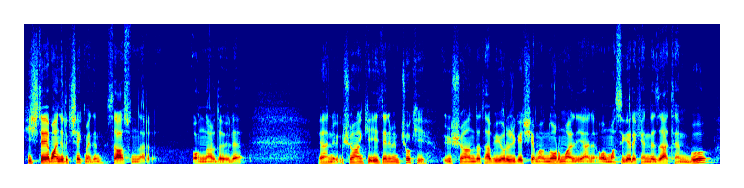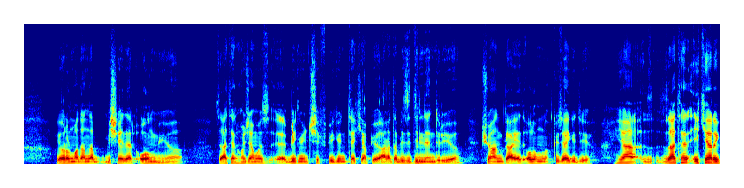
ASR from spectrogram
hiç de yabancılık çekmedim. Sağ olsunlar onlar da öyle. Yani şu anki izlenimim çok iyi. Şu anda tabii yorucu geçiyor ama normal yani olması gereken de zaten bu. Yorulmadan da bir şeyler olmuyor. Zaten hocamız e, bir gün çift bir gün tek yapıyor. Arada bizi dinlendiriyor. Şu an gayet olumlu, güzel gidiyor. Ya zaten ilk yarı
